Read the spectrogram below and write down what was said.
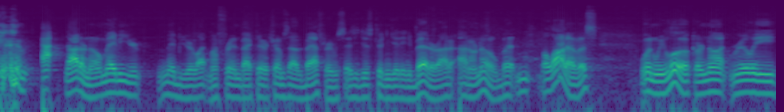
I, I don't know, maybe you're maybe you're like my friend back there comes out of the bathroom and says he just couldn't get any better. I, I don't know. But a lot of us, when we look, are not really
